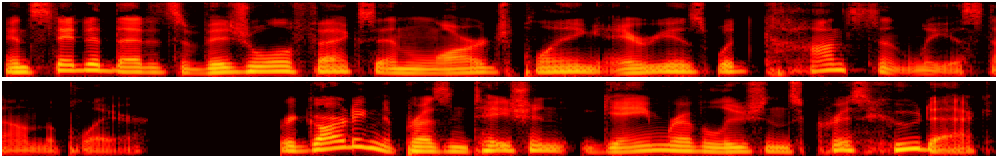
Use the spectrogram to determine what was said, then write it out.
and stated that its visual effects and large playing areas would constantly astound the player. Regarding the presentation, Game Revolution's Chris Hudak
